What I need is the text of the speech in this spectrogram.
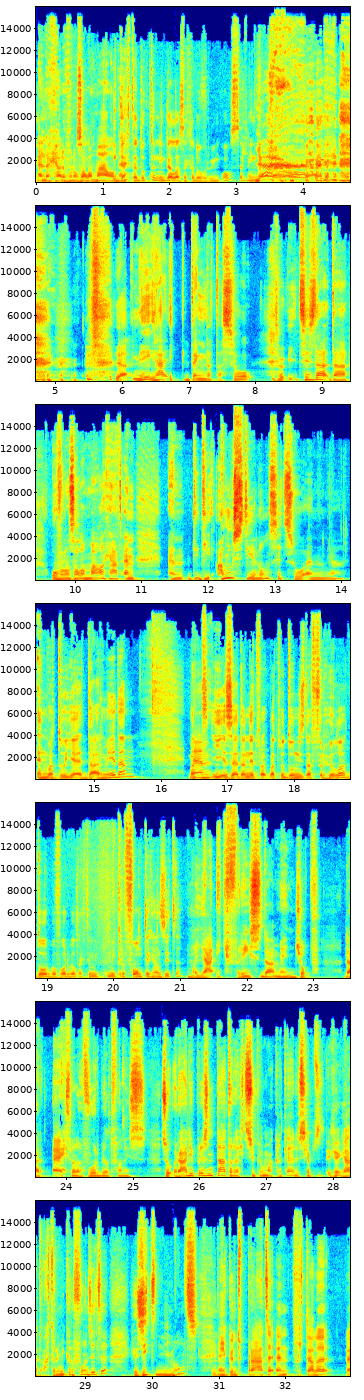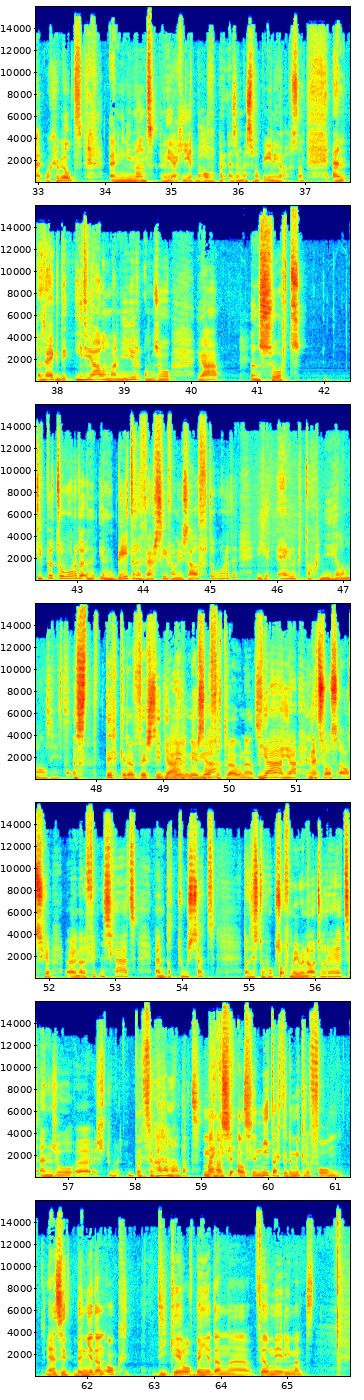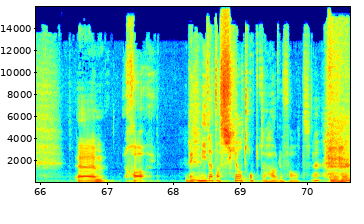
en dat gaat over ons allemaal. Ik hè. dacht dat ook toen ik dat las, dat gaat over Wim Oosterling. Ja. ja, nee, ja, ik denk dat dat zo, zo iets is dat, dat over ons allemaal gaat. En, en die, die angst die in ons zit zo. En, ja. En wat doe jij daarmee dan? Want je zei dan net, wat, we doen is dat verhullen, door bijvoorbeeld achter een microfoon te gaan zitten. Maar ja, ik vrees dat mijn job daar echt wel een voorbeeld van is. Zo, radiopresentator, echt super makkelijk. Hè? Dus je, hebt, je gaat achter een microfoon zitten, je ziet niemand en je kunt praten en vertellen hè, wat je wilt. En niemand reageert, behalve per sms, maar op enige afstand. En dat is eigenlijk de ideale manier om zo, ja, een soort type te worden, een, een betere versie van jezelf te worden, die je eigenlijk toch niet helemaal bent. Een sterkere versie die Ja, meer, meer ja. zelfvertrouwen uitstraalt. Ja, ja, net zoals als je eh, naar de fitness gaat en tattoos zet. Dat is toch ook zo? Of met je auto rijdt en zo stoer. Dat is toch allemaal dat? Maar als je, als je niet achter de microfoon zit, ben je dan ook die kerel of ben je dan eh, veel meer iemand... Ehm, goh, denk niet dat dat schild op te houden valt. Hè?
